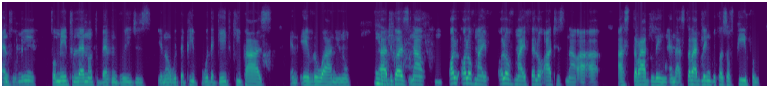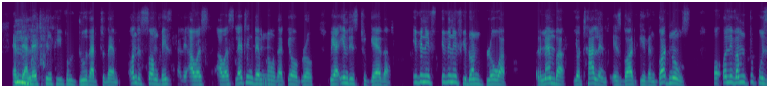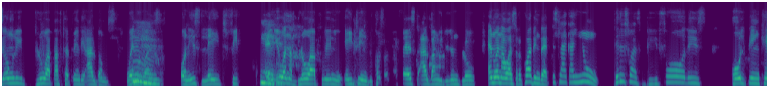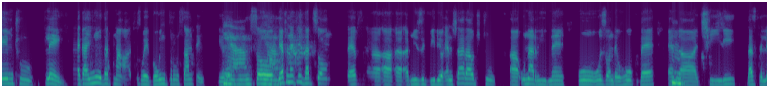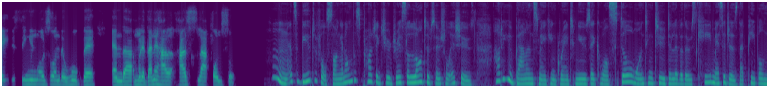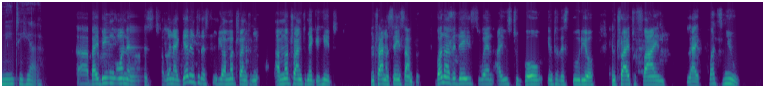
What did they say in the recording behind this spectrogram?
And for me, for me to learn not to burn bridges, you know, with the people, with the gatekeepers and everyone, you know, Yeah. uh, because now all, all of my all of my fellow artists now are, are, are struggling and are struggling because of people and they're Mm. letting people do that to them on the song basically i was i was letting them know that yo bro we are in this together even if even if you don't blow up remember your talent is god given god knows O- oliver Mtukudzi only blew up after 20 albums when he was Mm. on his late fifth and you want to blow up when you're 18 because on your first album you didn't blow. And when I was recording that, it's like I knew this was before this whole thing came to play. Like I knew that my artists were going through something, you know. Yeah. So yeah. definitely that song deserves a, a, a music video. And shout out to uh, Una Rine, who was on the hook there, and Mm. uh, Tshili, that's the lady singing also on the hook there, and uh, Muledane Ha- Hasla also. Hmm, it's a beautiful song, and on this project, you address a lot of social issues. How do you balance making great music while still wanting to deliver those key messages that people need to hear? uh, by being honest. When I get into the studio, I'm not trying to I'm not trying to make a hit. I'm trying to say something. Gone are the days when I used to go into the studio and try to find like what's new,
